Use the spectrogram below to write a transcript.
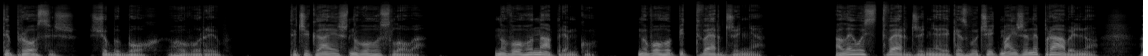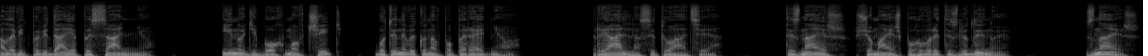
Ти просиш, щоби Бог говорив. Ти чекаєш нового слова, нового напрямку, нового підтвердження. Але ось твердження, яке звучить майже неправильно, але відповідає писанню. Іноді Бог мовчить, бо ти не виконав попереднього. Реальна ситуація. Ти знаєш, що маєш поговорити з людиною. Знаєш,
